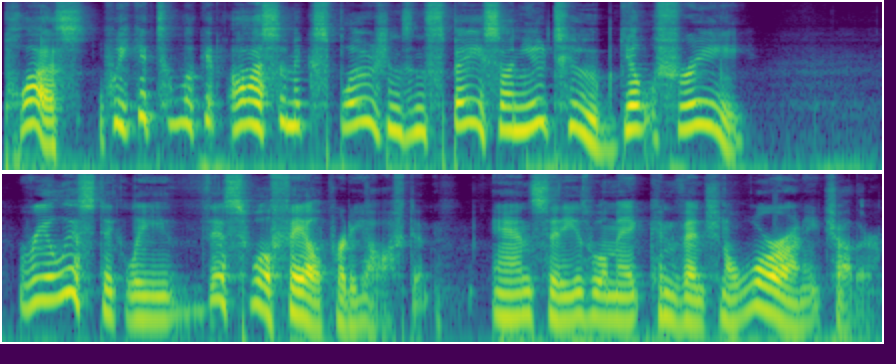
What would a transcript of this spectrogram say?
Plus, we get to look at awesome explosions in space on YouTube, guilt free. Realistically, this will fail pretty often, and cities will make conventional war on each other.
